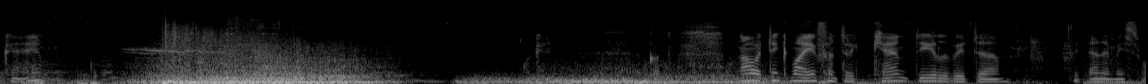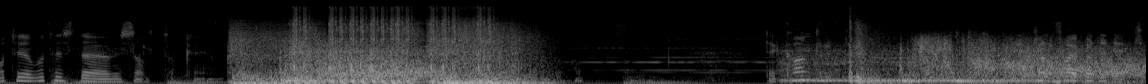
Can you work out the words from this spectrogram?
Okay. Okay. Now I think my infantry can deal with um, with enemies. What uh, what is the result? Okay. They can't retreat. Return fire, but they did.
